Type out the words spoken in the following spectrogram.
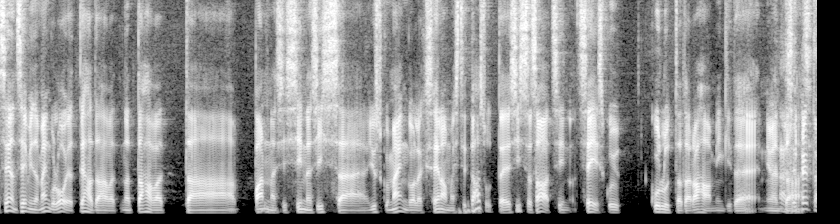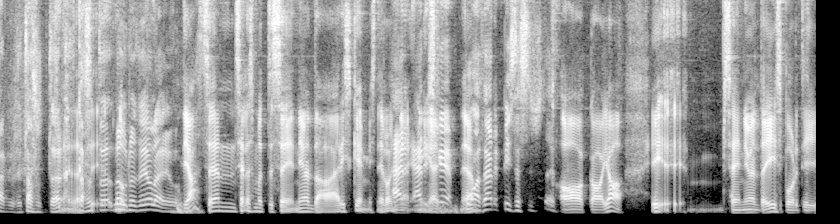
see on see, mida mänguloojad teha tahavad, nad tahavad panna siis sinna sisse justkui mäng oleks enamasti tasuta ja siis sa saad siin sees kujutada kulutada raha mingide nii-öelda. see petab ju, see tasuta, tasuta lõunad no, ei ole ju. jah, see on selles mõttes see nii-öelda äriskeem, mis neil on. äriskeem, puhas äri, business süsteem. aga ja e, see nii-öelda e-spordi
